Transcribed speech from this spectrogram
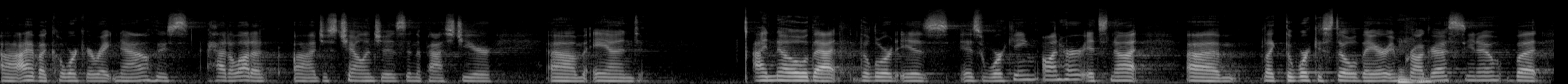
uh, I have a coworker right now who's had a lot of uh, just challenges in the past year, um, and I know that the Lord is is working on her. It's not um, like the work is still there in mm-hmm. progress, you know, but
